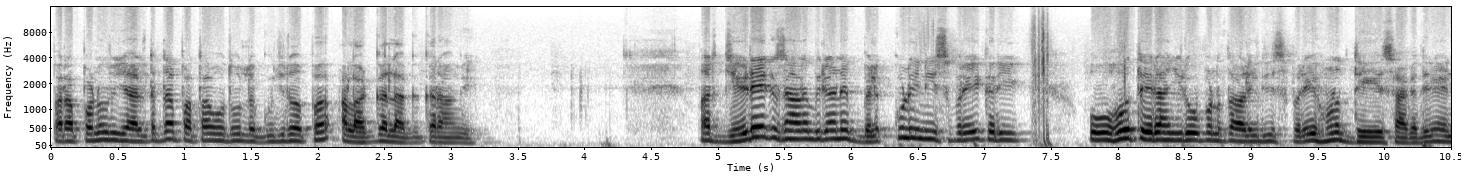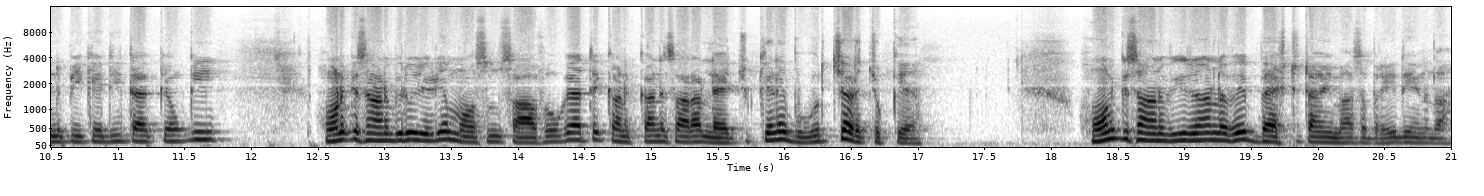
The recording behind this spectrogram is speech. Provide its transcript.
ਪਰ ਆਪਾਂ ਨੂੰ ਰਿਜ਼ਲਟ ਦਾ ਪਤਾ ਉਦੋਂ ਲੱਗੂ ਜਦੋਂ ਆਪਾਂ ਅਲੱਗ-ਅਲੱਗ ਕਰਾਂਗੇ। ਪਰ ਜਿਹੜੇ ਕਿਸਾਨ ਵੀਰਾਂ ਨੇ ਬਿਲਕੁਲ ਹੀ ਨਹੀਂ ਸਪਰੇਅ ਕਰੀ, ਉਹ 13045 ਦੀ ਸਪਰੇਅ ਹੁਣ ਦੇ ਸਕਦੇ ਨੇ ਐਨਪੀਕੇ ਦੀ ਤਾਂ ਕਿਉਂਕਿ ਹੁਣ ਕਿਸਾਨ ਵੀਰੋ, ਜਿਹੜੀਆਂ ਮੌਸਮ ਸਾਫ਼ ਹੋ ਗਿਆ ਤੇ ਕਣਕਾਂ ਨੇ ਸਾਰਾ ਲੈ ਚੁੱਕੇ ਨੇ, ਬੂਰ ਝੜ ਚੁੱਕਿਆ ਹੁਣ ਕਿਸਾਨ ਵੀਰਾਂ ਲਵੇ ਬੈਸਟ ਟਾਈਮ ਆ ਸਪਰੇਅ ਦੇਣ ਦਾ।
